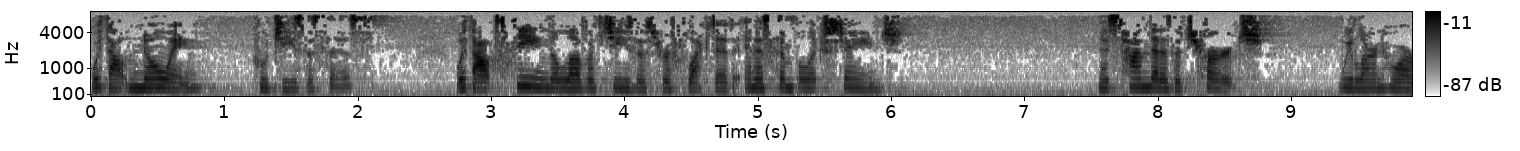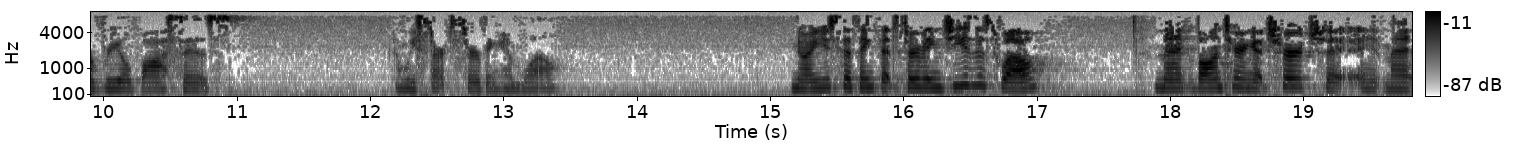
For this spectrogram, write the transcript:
without knowing who Jesus is without seeing the love of Jesus reflected in a simple exchange. And it's time that as a church, we learn who our real boss is and we start serving him well. You know, I used to think that serving Jesus well meant volunteering at church, it, it meant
